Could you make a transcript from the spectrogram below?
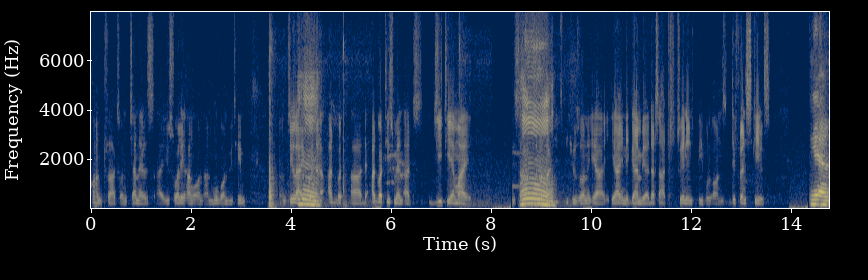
contracts on channels. I usually hang on and move on with him until mm-hmm. I got mm-hmm. the, adver- uh, the advertisement at GTMI. It's uh, mm. issues on yeah here in the Gambia that's are training people on different skills. Yeah.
